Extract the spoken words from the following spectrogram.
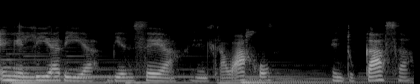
en el día a día, bien sea en el trabajo, en tu casa,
